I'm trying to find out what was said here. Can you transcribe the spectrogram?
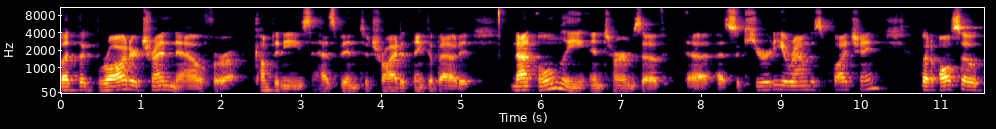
But the broader trend now for companies has been to try to think about it not only in terms of uh, security around the supply chain, but also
